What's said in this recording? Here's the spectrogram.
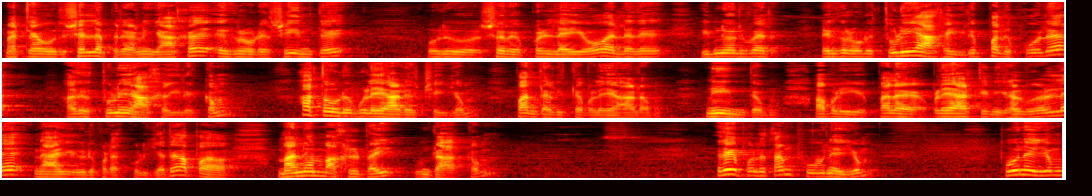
மற்ற ஒரு செல்லப்பிராணியாக எங்களோட எங்களோடு சேர்ந்து ஒரு சிறு பிள்ளையோ அல்லது இன்னொருவர் எங்களோட துணையாக இருப்பது போல அது துணையாக இருக்கும். அத்தோடு விளையாடச் செய்யும். பந்தளித்த விளையாடும். நீந்தும். அப்படி பல விளையாட்டு நிகழ்வுகளில் நாய் ஈடுபடக்கூடியது. அப்போ மன மகிழ்வை உண்டாக்கும். இதே போல தான் பூனையும். பூனையும்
